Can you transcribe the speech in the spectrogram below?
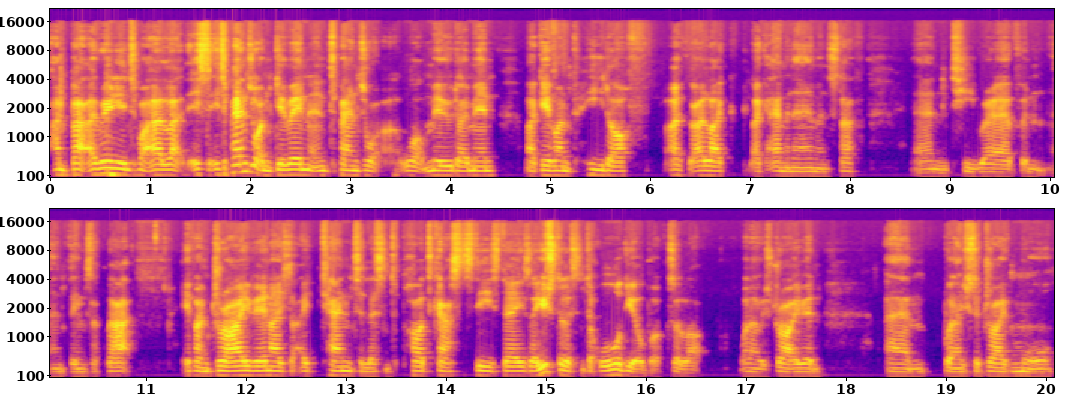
I'm but I really into my. I like it depends what I'm doing and it depends what what mood I'm in. Like if I'm peed off, I, I like like Eminem and stuff, and T Rev and and things like that. If I'm driving, I I tend to listen to podcasts these days. I used to listen to audiobooks a lot when I was driving. Um, when I used to drive more,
